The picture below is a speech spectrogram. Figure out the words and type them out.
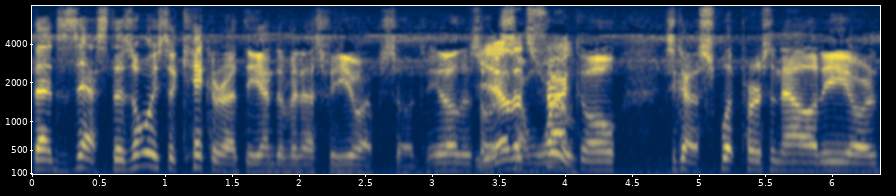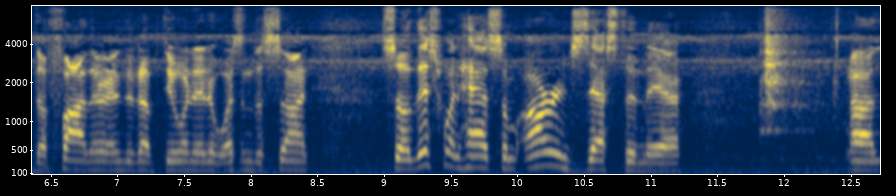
that zest. There's always a kicker at the end of an SVU episode. You know, there's always Yeah, some wacko. He's got a split personality, or the father ended up doing it. It wasn't the son. So this one has some orange zest in there. Uh,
